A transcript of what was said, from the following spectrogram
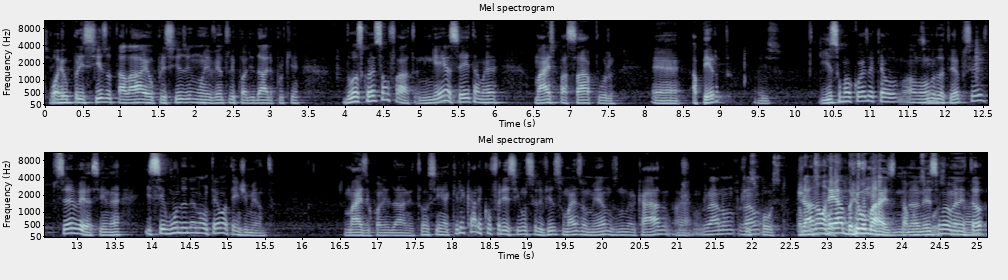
Sim. Pô, eu preciso estar tá lá, eu preciso ir num evento de qualidade, porque duas coisas são fato. Ninguém aceita mais, mais passar por é, aperto. Isso. Isso é uma coisa que ao, ao longo Sim. do tempo você, você vê, assim, né? E segundo, ele não tem um atendimento mais de qualidade. Então, assim, aquele cara que oferecia um serviço mais ou menos no mercado, é. já não, já, exposto. Tá já não exposto. reabriu mais tá né, nesse exposto. momento. É. Então,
